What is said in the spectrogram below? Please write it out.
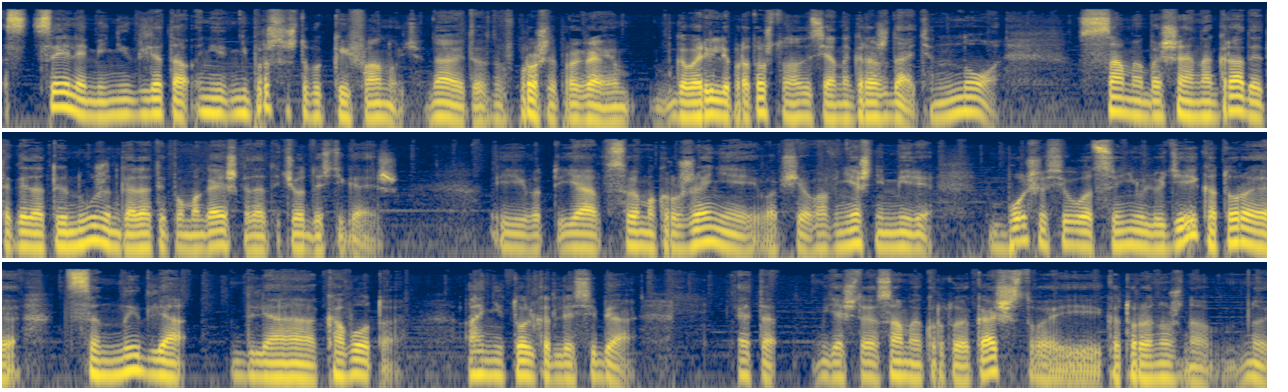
с целями не для того, не, не просто чтобы кайфануть, да, это в прошлой программе говорили про то, что надо себя награждать, но самая большая награда это когда ты нужен, когда ты помогаешь, когда ты чего-то достигаешь. И вот я в своем окружении, вообще во внешнем мире больше всего ценю людей, которые ценны для, для кого-то, а не только для себя. Это, я считаю, самое крутое качество, и которое нужно, ну,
